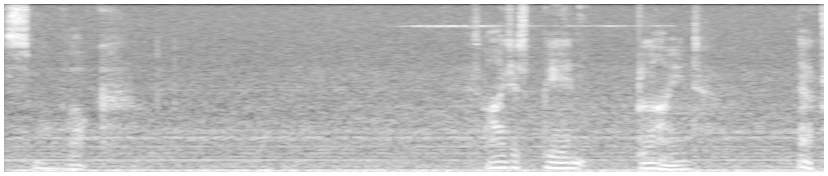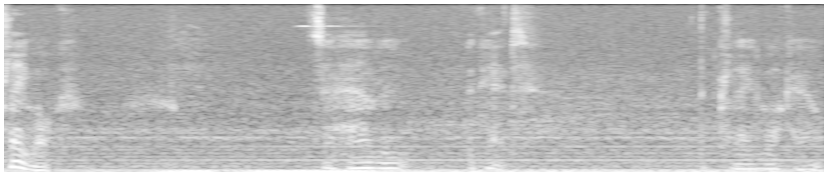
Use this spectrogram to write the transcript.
Small rock. Am I just being blind? No, clay rock. So how do I get the clay rock out?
